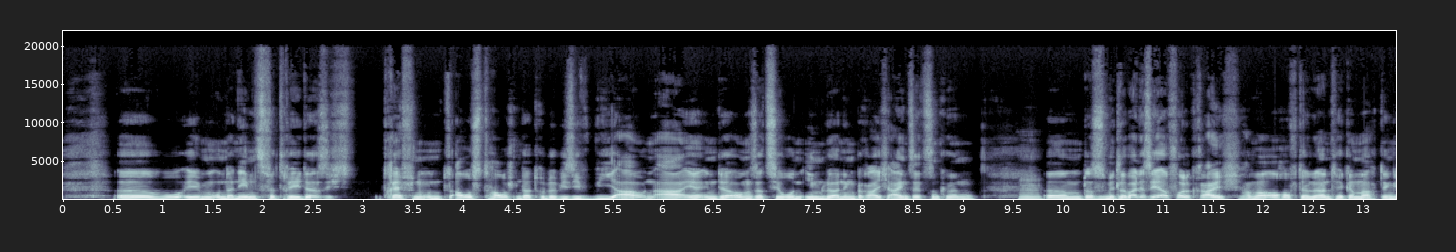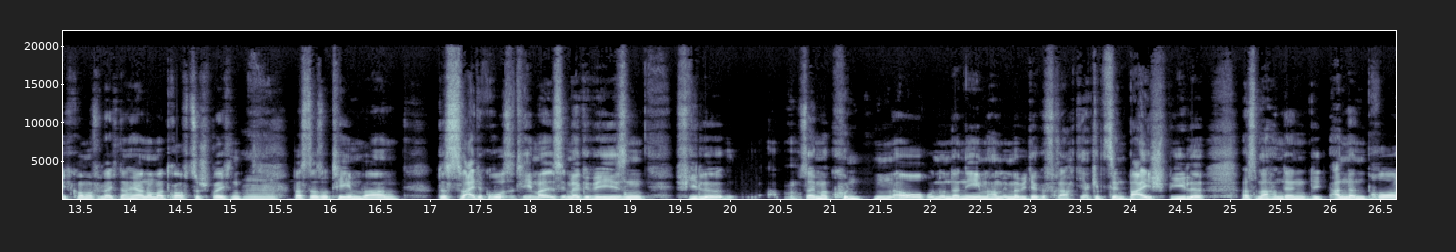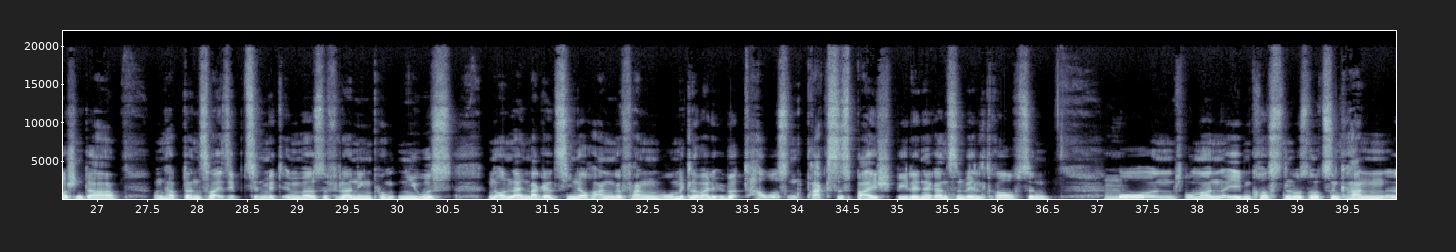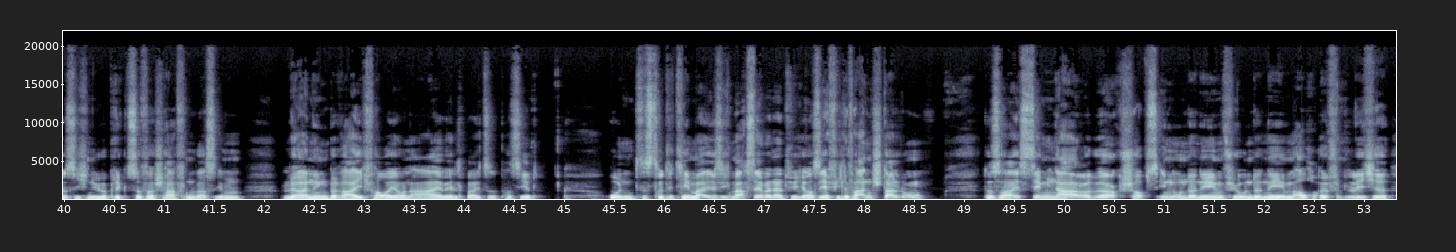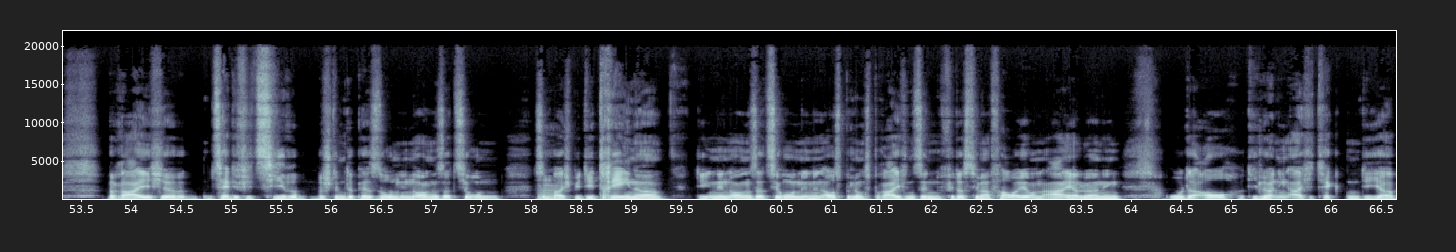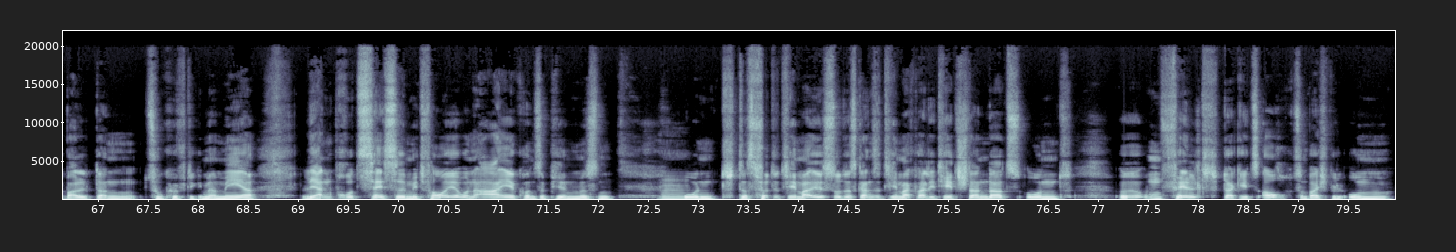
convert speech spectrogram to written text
äh, wo eben Unternehmensvertreter sich treffen und austauschen darüber, wie sie VR und AR in der Organisation im Learning-Bereich einsetzen können. Mhm. Ähm, das ist mittlerweile sehr erfolgreich, haben wir auch auf der LearnTech gemacht, denke ich, kommen wir vielleicht nachher nochmal drauf zu sprechen, mhm. was da so Themen waren. Das zweite große Thema ist immer gewesen, viele sag mal, Kunden auch und Unternehmen haben immer wieder gefragt, ja, gibt's denn Beispiele, was machen denn die anderen Branchen da? Und habe dann 2017 mit immersivelearning.news ein Online-Magazin auch angefangen, wo mittlerweile über 1000 Praxisbeispiele in der ganzen Welt drauf sind. Mhm. Und wo man eben kostenlos nutzen kann, sich einen Überblick zu verschaffen, was im Learning-Bereich VR und AR weltweit so passiert. Und das dritte Thema ist, ich mache selber natürlich auch sehr viele Veranstaltungen. Das heißt Seminare, Workshops in Unternehmen, für Unternehmen, auch öffentliche Bereiche, zertifiziere bestimmte Personen in Organisationen, zum mhm. Beispiel die Trainer, die in den Organisationen, in den Ausbildungsbereichen sind für das Thema VR und AR Learning oder auch die Learning Architekten, die ja bald dann zukünftig immer mehr Lernprozesse mit VR und AR konzipieren müssen. Mhm. Und das vierte Thema ist so das ganze Thema Qualitätsstandards und äh, Umfeld. Da geht's auch zum Beispiel um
